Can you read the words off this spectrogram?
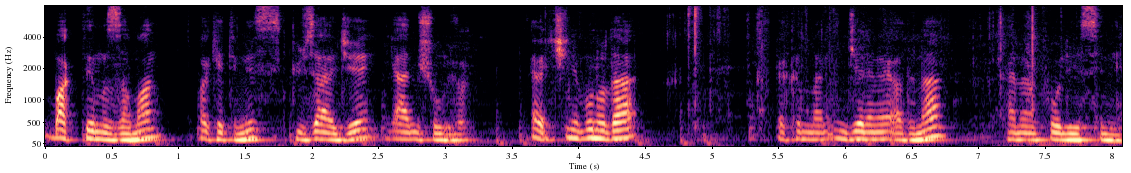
baktığımız zaman paketimiz güzelce gelmiş oluyor. Evet şimdi bunu da yakından inceleme adına hemen folyesini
